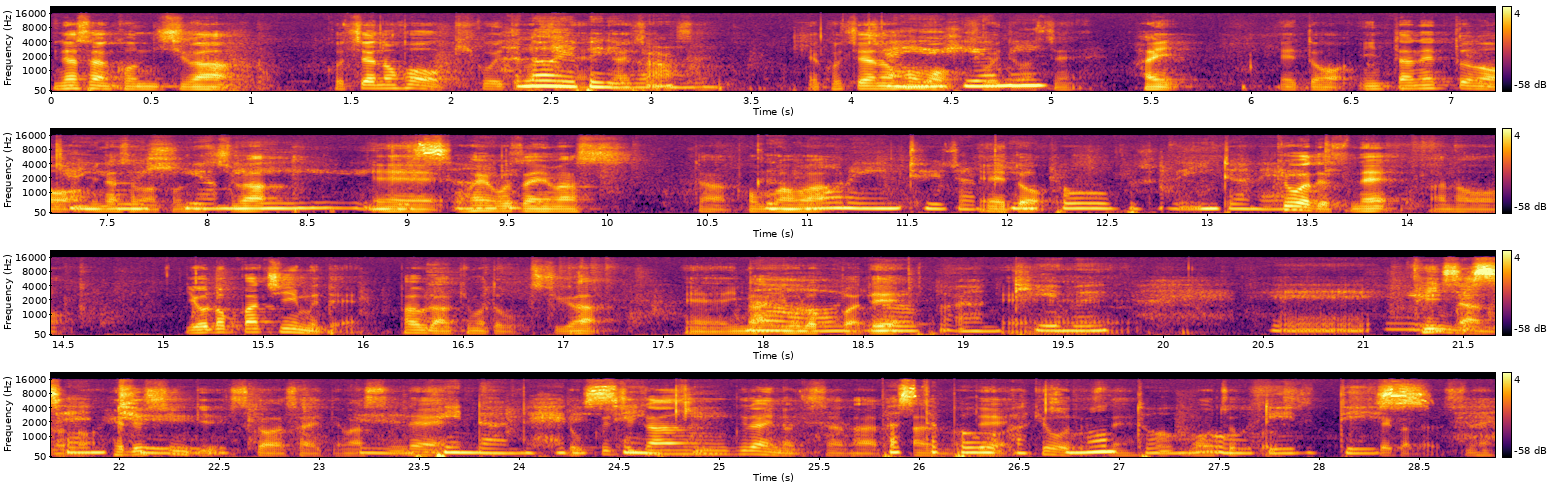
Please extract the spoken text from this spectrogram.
皆さんこんにちは。こちらの方聞こえてますね。大丈夫ですえこちらの方も聞こえてま?すね。はい。えっ、とインターネットの皆様こんにちは。えーおはようございます。方、こんばんは。えーと今日はですねあの、ヨーロッパチームでパウロ・秋元牧師が、えー今、ヨーロッパで、えーフィンランドのヘルシンキに使わされてますので、フィンランドヘル6シン時間キぐらいの時差があるので、ー今日ですね、もうちょっとしてからですね、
